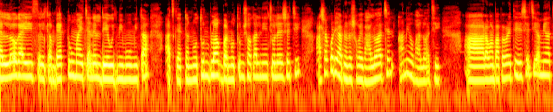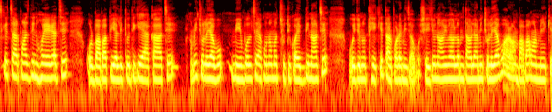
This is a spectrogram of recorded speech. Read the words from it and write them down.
Hello guys, welcome back to my channel day with me Moumita. আজকে একটা নতুন ব্লগ বা নতুন সকাল নিয়ে চলে এসেছি। আশা করি আপনারা সবাই ভালো আছেন, আমিও ভালো আছি। আর আমার বাপের বাড়িতে এসেছি, আমি আজকে চার পাঁচ দিন হয়ে গেছে। ওর বাবা পিয়ালি তো ওদিকে একা আছে, আমি চলে যাব। মেয়ে বলছে এখন আমার ছুটি কয়েকদিন আছে, ওই জন্য থেকে তারপরে আমি যাব। সেই জন্য আমি ভাবলাম তাহলে আমি চলে যাব আর আমার বাবা আমার মেয়েকে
